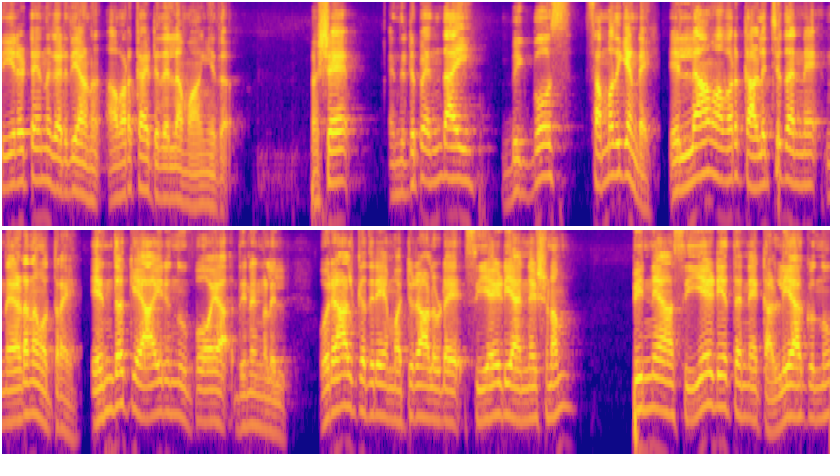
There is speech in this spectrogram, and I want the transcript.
തീരട്ടെ എന്ന് കരുതിയാണ് അവർക്കായിട്ട് ഇതെല്ലാം വാങ്ങിയത്. പക്ഷേ എന്നിട്ടിപ്പോ എന്തായി? ബിഗ് ബോസ് സമ്മതിക്കണ്ടേ? എല്ലാം അവർ കളിച്ച് തന്നെ നേടണമത്രേ. എന്തൊക്കെയായിരുന്നു പോയ ദിനങ്ങളിൽ? ഒരാൾക്കെതിരെ മറ്റൊരാളുടെ സി ഐ ഡി അന്വേഷണം പിന്നെ ആ സി ഐ ഡിയെ തന്നെ കള്ളിയാക്കുന്നു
